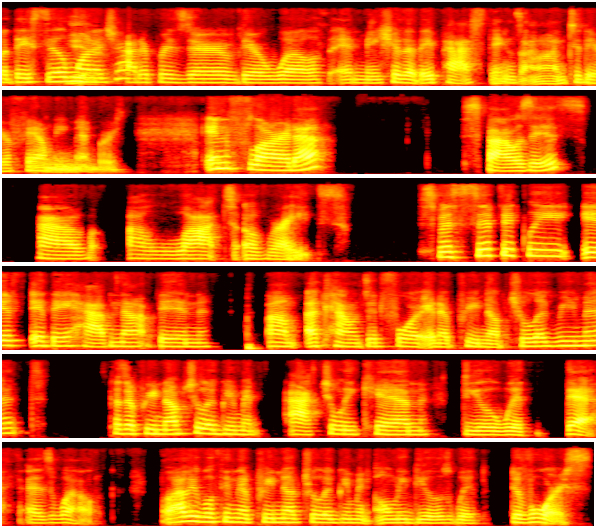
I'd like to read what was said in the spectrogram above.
but they still yeah. want to try to preserve their wealth and make sure that they pass things on to their family members. In Florida, spouses have a lot of rights, specifically if, if they have not been um, accounted for in a prenuptial agreement, because a prenuptial agreement actually can deal with death as well. A lot of people think that prenuptial agreement only deals with divorce.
